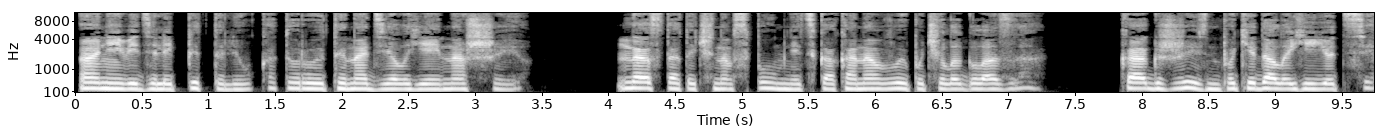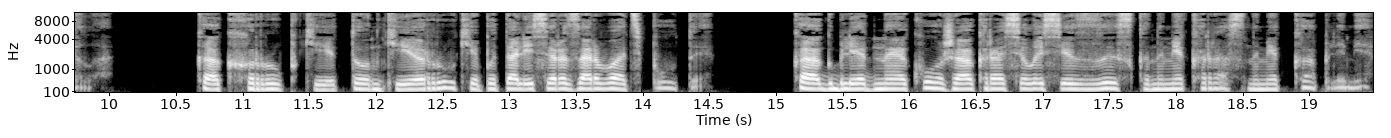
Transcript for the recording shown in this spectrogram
Они видели петлю, которую ты надел ей на шею. Достаточно вспомнить, как она выпучила глаза, как жизнь покидала ее тело, как хрупкие тонкие руки пытались разорвать путы, как бледная кожа окрасилась изысканными красными каплями.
